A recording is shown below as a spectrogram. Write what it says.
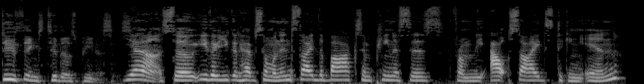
do things to those penises. Yeah, so either you could have someone inside the box and penises from the outside sticking in,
